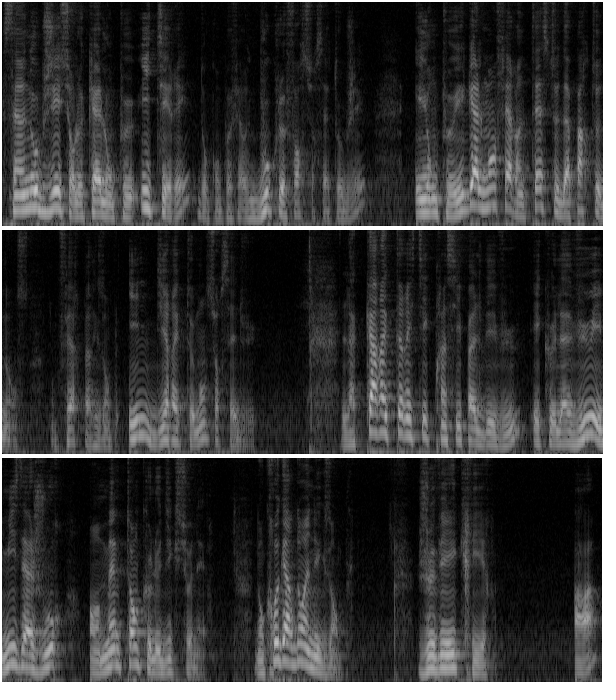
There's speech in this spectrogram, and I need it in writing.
C'est un objet sur lequel on peut itérer, donc on peut faire une boucle force sur cet objet, et on peut également faire un test d'appartenance, donc faire par exemple in directement sur cette vue. La caractéristique principale des vues est que la vue est mise à jour en même temps que le dictionnaire. Donc regardons un exemple. Je vais écrire a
